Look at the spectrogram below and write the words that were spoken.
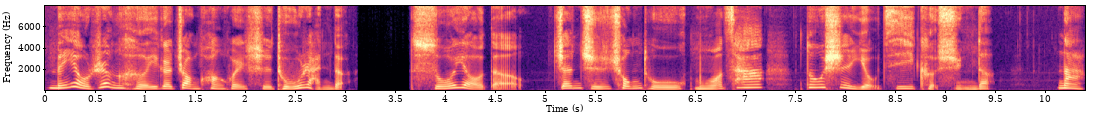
没有任何一个状况会是突然的，所有的争执、冲突、摩擦。都是有迹可循的。那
